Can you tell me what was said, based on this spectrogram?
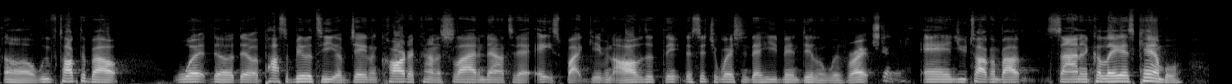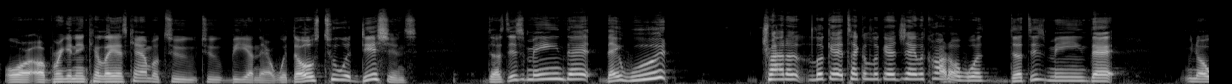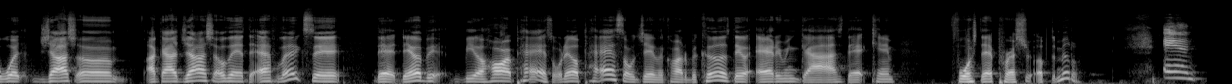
uh, we've talked about what the the possibility of Jalen Carter kind of sliding down to that eight spot, given all of the th- the situations that he's been dealing with, right? Sure. And you talking about signing Calais Campbell or, or bringing in Calais Campbell to to be in there with those two additions. Does this mean that they would try to look at take a look at Jalen Carter? Or what does this mean that you know what Josh um I got Josh over at the Athletic said that there'll be, be a hard pass or they'll pass on Jalen Carter because they're adding guys that can force that pressure up the middle. And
